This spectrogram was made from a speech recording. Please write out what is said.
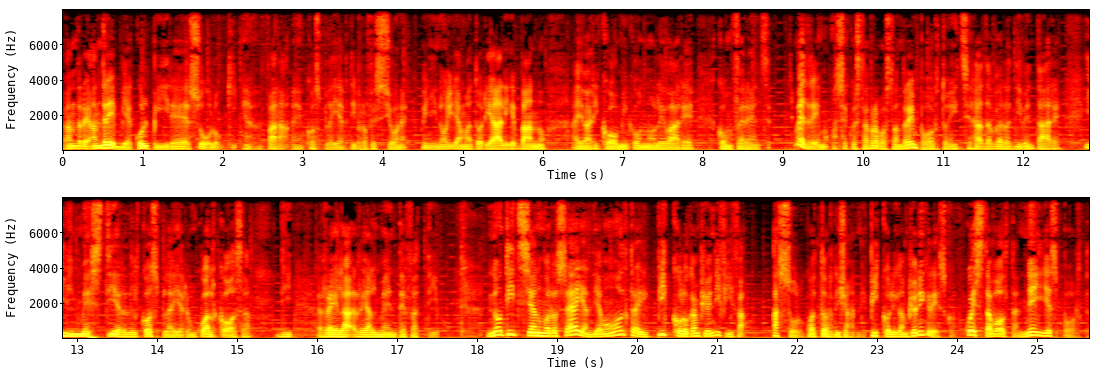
andrebbe a colpire solo chi eh, farà eh, cosplayer di professione, quindi non gli amatoriali che vanno ai vari Comic Con alle varie conferenze. Vedremo se questa proposta andrà in porto e inizierà davvero a diventare il mestiere del cosplayer un qualcosa di rela- realmente fattivo. Notizia numero 6, andiamo oltre, il piccolo campione di FIFA ha solo 14 anni. Piccoli campioni crescono, questa volta negli esport.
